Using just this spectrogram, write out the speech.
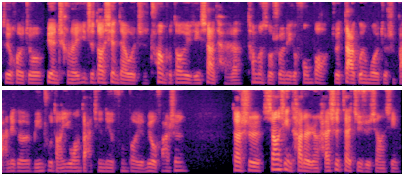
最后就变成了一直到现在为止，川普都已经下台了，他们所说的那个风暴，就大规模就是把那个民主党一网打尽那个风暴也没有发生。但是相信他的人还是在继续相信，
